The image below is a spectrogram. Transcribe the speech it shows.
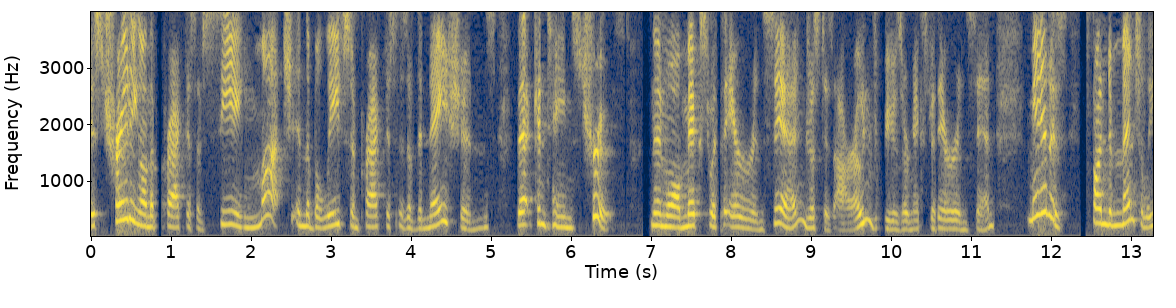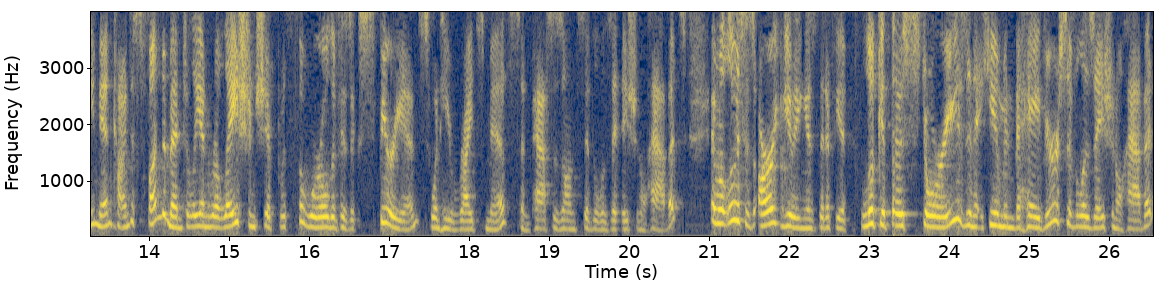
is trading on the practice of seeing much in the beliefs and practices of the nations that contains truth. then, while mixed with error and sin, just as our own views are mixed with error and sin, man is fundamentally, mankind is fundamentally in relationship with the world of his experience when he writes myths and passes on civilizational habits. And what Lewis is arguing is that if you look at those stories and at human behavior, civilizational habit,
